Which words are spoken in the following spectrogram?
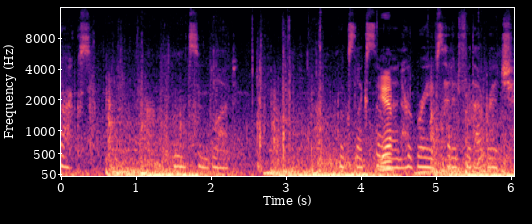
Tracks. Roots and blood. Looks like Sona Yeah. and her braves headed for that ridge.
